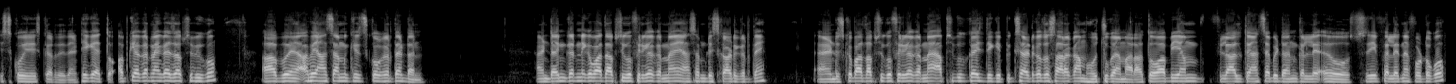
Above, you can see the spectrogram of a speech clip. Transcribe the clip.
इसको रेस कर देते हैं, ठीक है? तो अब क्या करना है गैस आप सभी को? अब अब यहाँ से हम किसको करते हैं? डन एंड डन करने के बाद आप सभी को फिर क्या करना है? यहाँ से हम डिस्कार्ड करते हैं। एंड उसके बाद आप सभी को फिर क्या करना है? आप सभी को कैसे देखिए पिक साइड का तो सारा काम हो चुका है हमारा। तो अभी हम फ़िलहाल तो यहाँ से अभी डन कर ले सेव कर लेते हैं फ़ोटो को।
